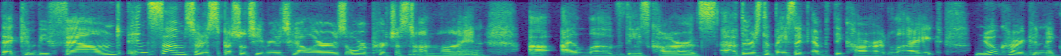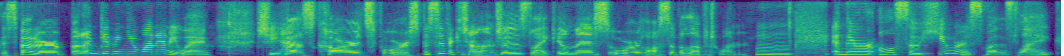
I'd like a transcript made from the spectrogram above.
that can be found in some sort of specialty retailers or purchased online. Uh, I love these cards. Uh, there's the basic empathy card, like, no card can make this better, but I'm giving you one anyway. She has cards for specific specific challenges like illness or loss of a loved one. Mm. And there are also humorous ones like,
